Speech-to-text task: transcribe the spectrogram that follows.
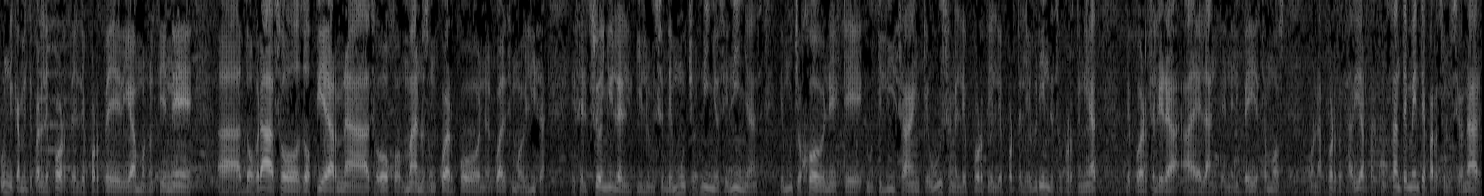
únicamente para el deporte. El deporte, digamos, no tiene ah, dos brazos, dos piernas, ojos, manos, un cuerpo en el cual se moviliza. Es el sueño y la ilusión de muchos niños y niñas, de muchos jóvenes que utilizan, que usan el deporte y el deporte les brinda esa oportunidad de poder salir adelante. En el IPI estamos con las puertas abiertas constantemente para solucionar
